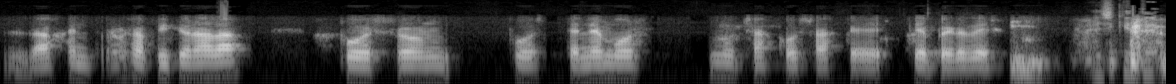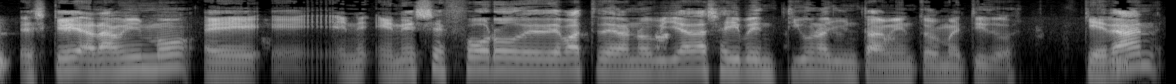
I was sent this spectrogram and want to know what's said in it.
la gente no es aficionada, pues son, pues tenemos muchas cosas que, perder. Es que, es que ahora mismo eh, en, en, ese foro de debate de las novilladas hay 21 ayuntamientos metidos, que dan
